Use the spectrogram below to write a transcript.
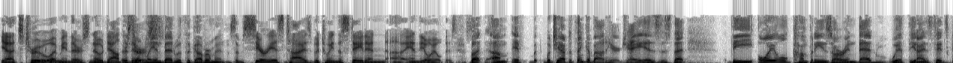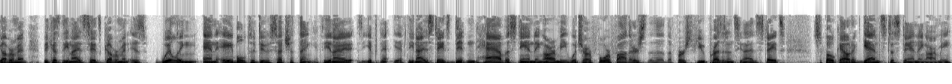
Yeah, it's true. I mean, there's no doubt that They're that there's certainly in bed with the government. some serious ties between the state and uh, and the oil business. But um, if but what you have to think about here, Jay, is is that the oil companies are in bed with the United States government because the United States government is willing and able to do such a thing. If the United if, if the United States didn't have a standing army, which our forefathers, the the first few presidents of the United States, spoke out against a standing army,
